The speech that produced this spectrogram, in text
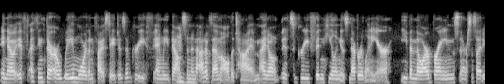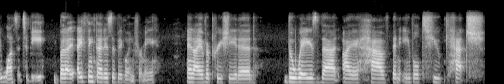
You know if i think there are way more than five stages of grief and we bounce mm-hmm. in and out of them all the time. I don't it's grief and healing is never linear even though our brains and our society wants it to be. But i, I think that is a big win for me. And i have appreciated the ways that i have been able to catch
